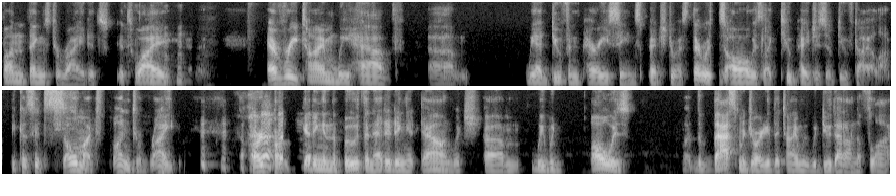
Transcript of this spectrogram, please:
fun things to write. It's it's why every time we have um, we had Doof and Perry scenes pitched to us, there was always like two pages of Doof dialogue because it's so much fun to write. The hard part was getting in the booth and editing it down, which um, we would always, uh, the vast majority of the time, we would do that on the fly.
